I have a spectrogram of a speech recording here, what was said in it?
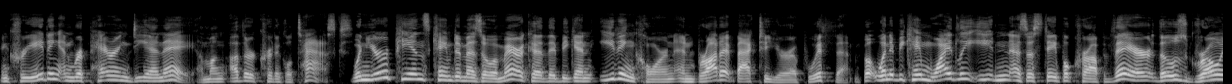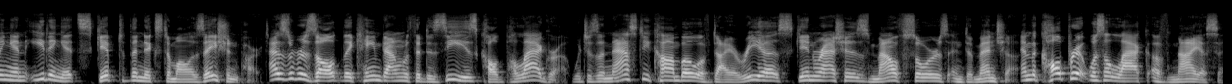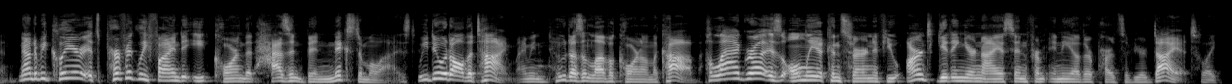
and creating and repairing DNA, among other critical tasks. When Europeans came to Mesoamerica, they began eating corn and brought it back to Europe with them. But when it became widely eaten as a staple crop there, those growing and eating it skipped the nixtamalization part. As a result, they came down with a disease called pellagra, which is a nasty combo of diarrhea, skin rashes, mouth sores, and dementia. And the culprit was a lack of niacin. Now to be clear, it's perfectly fine to eat corn that hasn't been nixtamalized. We do it all the time. I mean, who doesn't love a corn on the cob? Pellagra is only a concern if you aren't getting your niacin from any other parts of your diet, like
